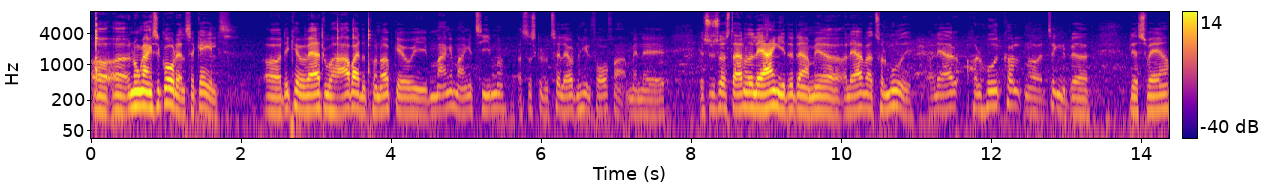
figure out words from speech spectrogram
Og, og nogle gange så går det altså galt. Og det kan jo være, at du har arbejdet på en opgave i mange, mange timer, og så skal du til at lave den helt forfra. Men øh, jeg synes også, der er noget læring i det der med at, at lære at være tålmodig, og lære at holde hovedet koldt, når tingene bliver, bliver svære.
